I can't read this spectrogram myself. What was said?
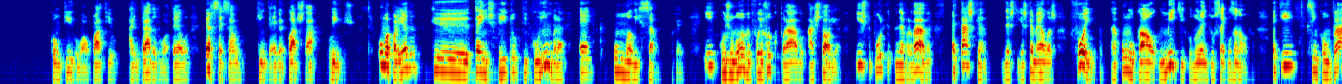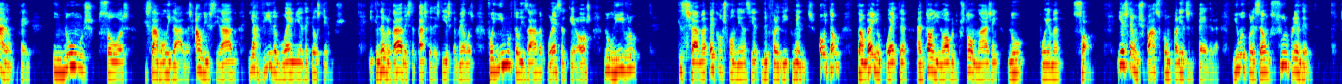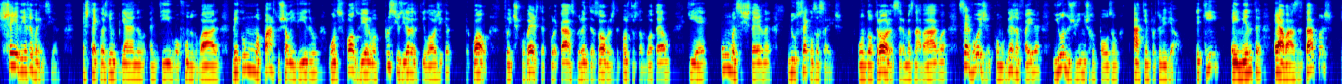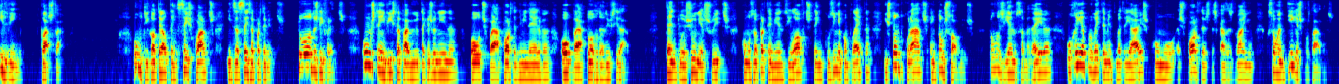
Contigo ao pátio, à entrada do hotel, a recepção que integra, claro está, livros. Uma parede que tem escrito que Coimbra é uma lição, okay? e cujo nome foi recuperado à história, isto porque, na verdade, a Tasca das Tias Camelas foi uh, um local mítico durante o século XIX. Aqui se encontraram okay, inúmeras pessoas que estavam ligadas à universidade e à vida boêmia daqueles tempos. E que, na verdade, esta Tasca das Tias Camelas foi imortalizada por essa de Queiroz no livro que se chama A Correspondência de Fradique Mendes. Ou então, também o poeta António Nobre lhe prestou homenagem no poema Só. Este é um espaço com paredes de pedra e uma decoração surpreendente, cheia de irreverência. As teclas de um piano antigo ao fundo do bar, bem como uma parte do chão em vidro, onde se pode ver uma preciosidade arqueológica, a qual foi descoberta por acaso durante as obras de construção do hotel, que é uma cisterna do século XVI, onde outrora se armazenava água, serve hoje como garrafeira e onde os vinhos repousam à temperatura ideal. Aqui, a emenda é à base de tapas e de vinho. Claro está. O Boutique Hotel tem 6 quartos e 16 apartamentos, todos diferentes, Uns têm vista para a Biblioteca Junina, outros para a Porta de Minerva ou para a Torre da Universidade. Tanto as Junior Suites como os apartamentos e lofts têm cozinha completa e estão decorados em tons sóbrios, privilegiando-se a madeira, o reaproveitamento de materiais, como as portas das casas de banho, que são antigas portadas.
